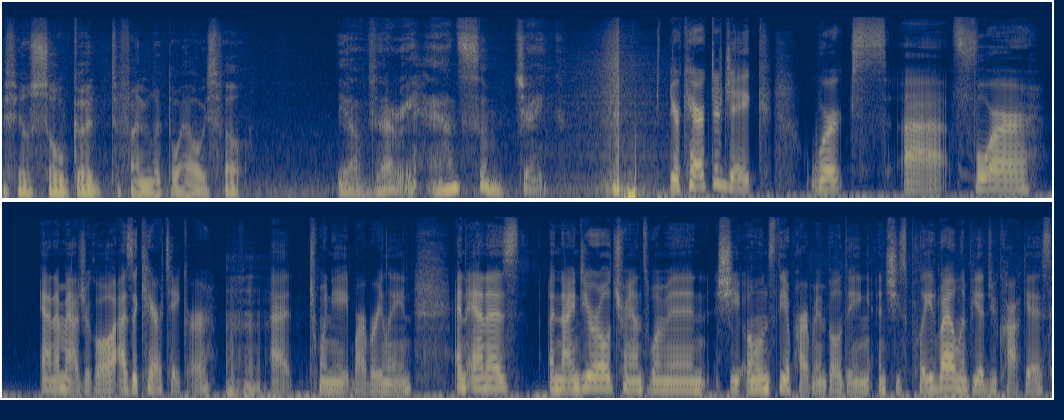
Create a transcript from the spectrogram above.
it feels so good to finally look the way I always felt. You're very handsome, Jake. Your character, Jake, works uh, for Anna Madrigal as a caretaker at 28 Barbary Lane. And Anna's a 90 year old trans woman. She owns the apartment building and she's played by Olympia Dukakis.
